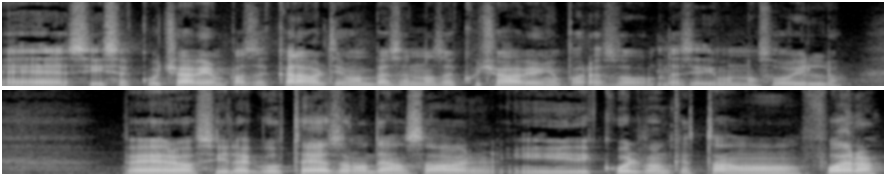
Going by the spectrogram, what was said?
Eh, si se escucha bien, pues es que las últimas veces no se escuchaba bien y por eso decidimos no subirlo. Pero si les gusta eso, nos dejan saber. Y disculpen que estamos fuera.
